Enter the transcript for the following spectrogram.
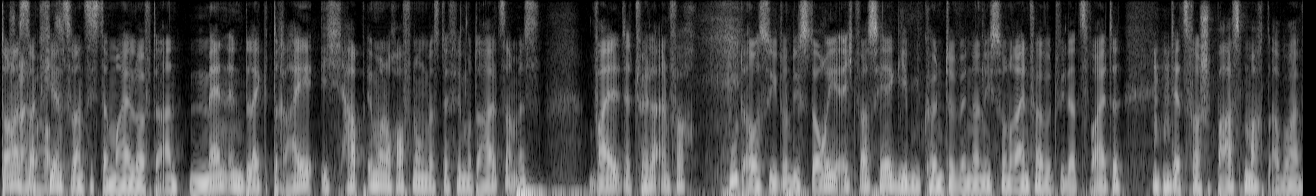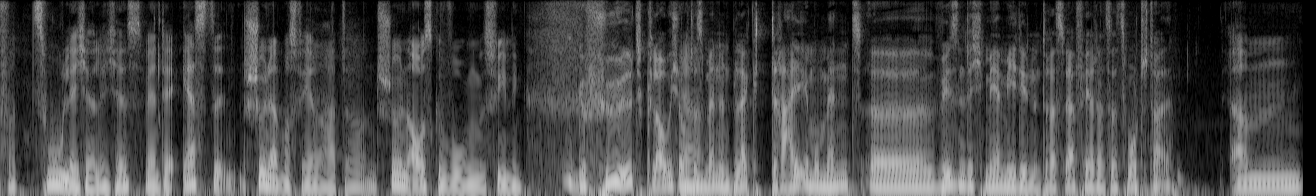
Donnerstag, Schneiden wir raus. 24. Mai läuft er an. Man in Black 3. Ich habe immer noch Hoffnung, dass der Film unterhaltsam ist, weil der Trailer einfach gut aussieht und die Story echt was hergeben könnte, wenn er nicht so ein Reinfall wird wie der zweite, Mhm. der zwar Spaß macht, aber einfach zu lächerlich ist, während der erste eine schöne Atmosphäre hatte und schön ausgewogenes Feeling. Gefühlt glaube ich auch, Ja. dass Men in Black 3 im Moment äh, wesentlich mehr Medieninteresse erfährt als der zweite Teil. Ähm,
